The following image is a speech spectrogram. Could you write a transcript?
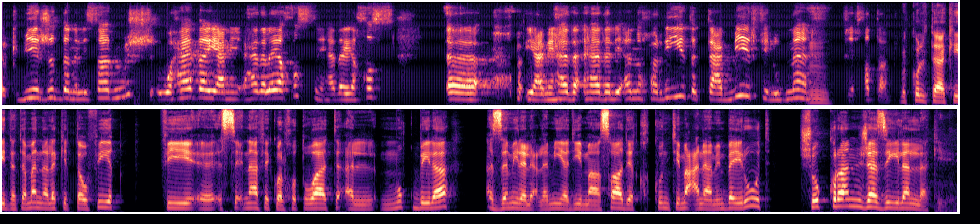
الكبير جدا اللي صار مش وهذا يعني هذا لا يخصني هذا يخص آه، يعني هذا هذا لأنه حرية التعبير في لبنان. في خطر بكل تأكيد نتمنى لك التوفيق في استئنافك والخطوات المقبلة الزميلة الإعلامية ديما صادق كنت معنا من بيروت شكرا جزيلا لك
